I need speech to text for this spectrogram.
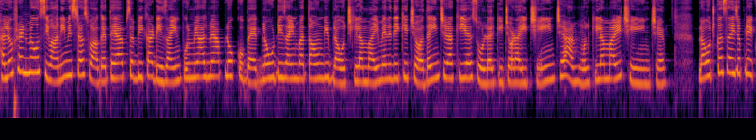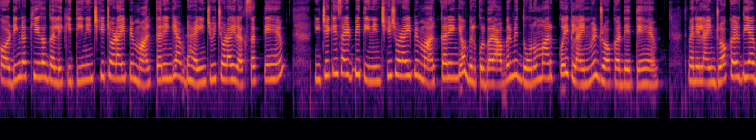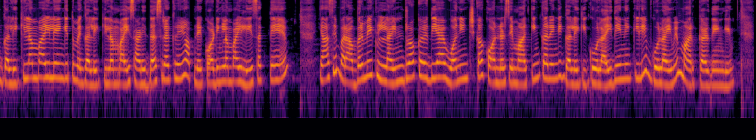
Hello friend, मैं हूँ शिवानी मिश्रा स्वागत है आप सभी का डिज़ाइनपुर में। आज मैं आप लोग को बैक ब्लाउज डिज़ाइन बताऊँगी। ब्लाउज की लंबाई मैंने देखी, चौदह इंच रखी है। शोल्डर की चौड़ाई छः इंच है आर्म होल की लंबाई छः इंच है। ब्लाउज का साइज़ अपने अकॉर्डिंग रखिएगा। गले की तीन इंच की चौड़ाई पे मार्क करेंगे। आप ढाई इंच भी चौड़ाई रख सकते हैं। नीचे की साइड भी तीन इंच की चौड़ाई पे मार्क करेंगे और बिल्कुल बराबर में दोनों मार्क को एक लाइन में ड्रॉ कर देते हैं। तो मैंने लाइन ड्रॉ कर दिया अब गले की लंबाई लेंगे। तो मैं गले की लंबाई साढ़े दस रख रही हूँ, अपने अकॉर्डिंग लंबाई ले सकते हैं। यहाँ से बराबर में एक लाइन ड्रॉ कर दिया है, वन इंच का कॉर्नर से मार्किंग करेंगे गले की गोलाई देने के लिए, गोलाई में मार्क कर देंगे।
